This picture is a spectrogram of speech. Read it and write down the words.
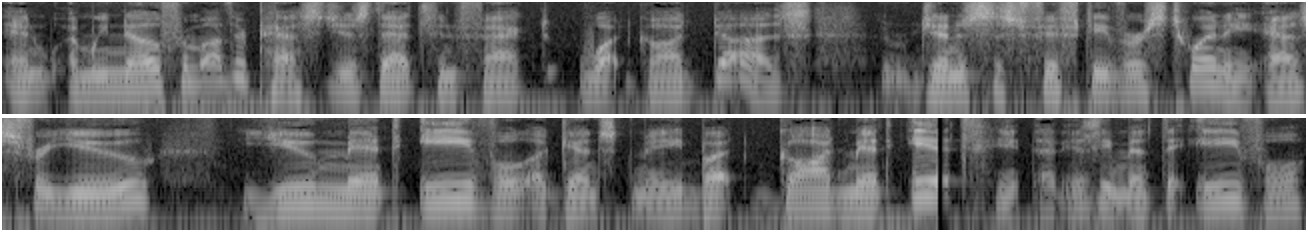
And, and we know from other passages that's in fact what God does. Genesis 50, verse 20. As for you, you meant evil against me, but God meant it, he, that is, He meant the evil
